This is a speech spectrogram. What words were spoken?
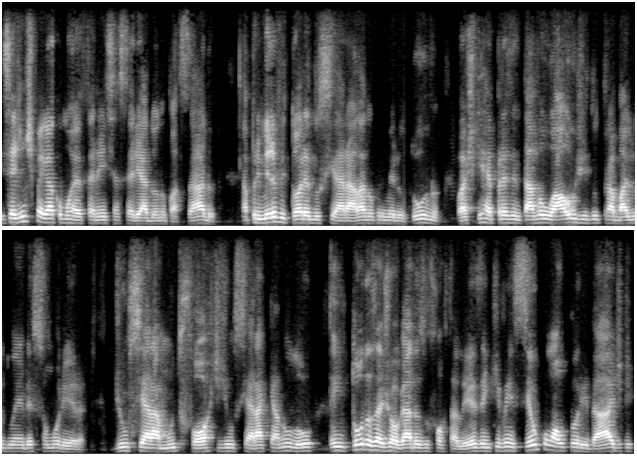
E se a gente pegar como referência a Série A do ano passado, a primeira vitória do Ceará lá no primeiro turno, eu acho que representava o auge do trabalho do Anderson Moreira. De um Ceará muito forte, de um Ceará que anulou em todas as jogadas do Fortaleza, em que venceu com autoridade.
